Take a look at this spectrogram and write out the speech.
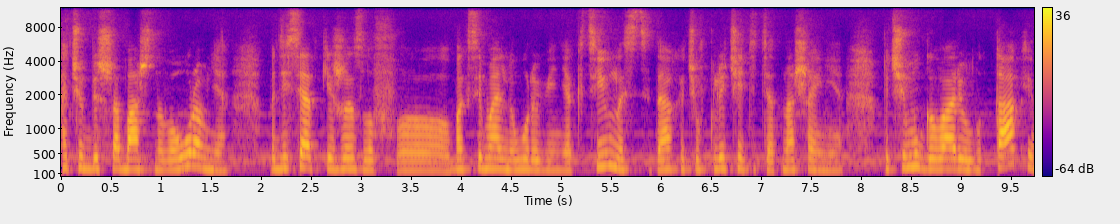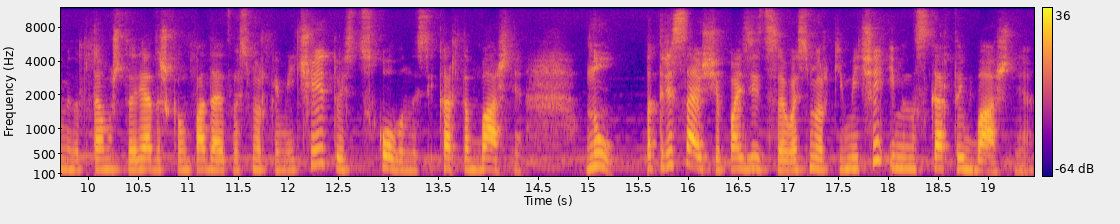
хочу бесшабашного уровня, по десятке жезлов э, максимальный уровень активности, да, хочу включить эти отношения. Почему говорю вот так именно? Потому что рядышком выпадает восьмерка мечей, то есть скованность и карта башня. Ну, потрясающая позиция восьмерки мечей именно с картой башня.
